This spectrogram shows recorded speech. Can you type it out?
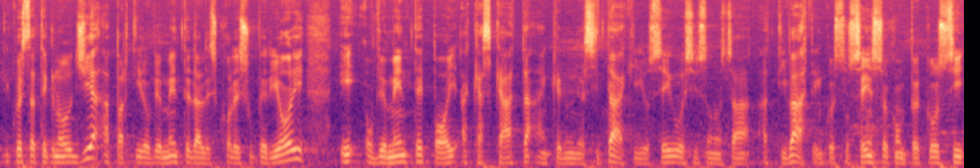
di questa tecnologia a partire ovviamente dalle scuole superiori e ovviamente poi a cascata anche le università che io seguo e si sono già attivate in questo senso con percorsi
